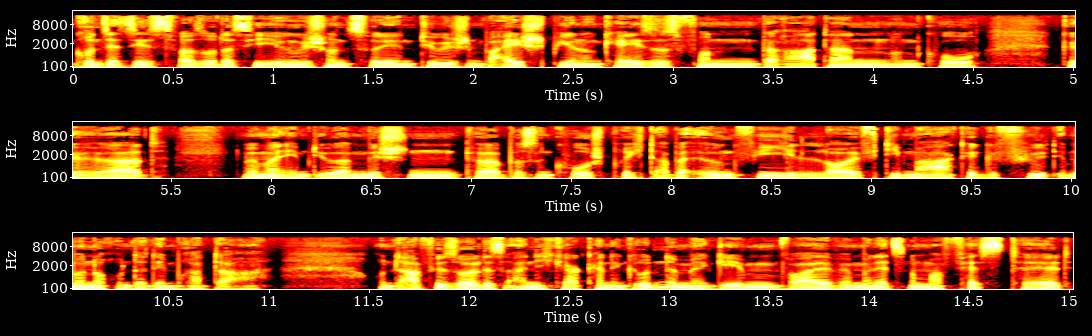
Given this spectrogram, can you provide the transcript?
Grundsätzlich ist es zwar so, dass sie irgendwie schon zu den typischen Beispielen und Cases von Beratern und Co. gehört, wenn man eben über Mission, Purpose und Co. spricht, aber irgendwie läuft die Marke gefühlt immer noch unter dem Radar. Und dafür sollte es eigentlich gar keine Gründe mehr geben, weil wenn man jetzt nochmal festhält,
